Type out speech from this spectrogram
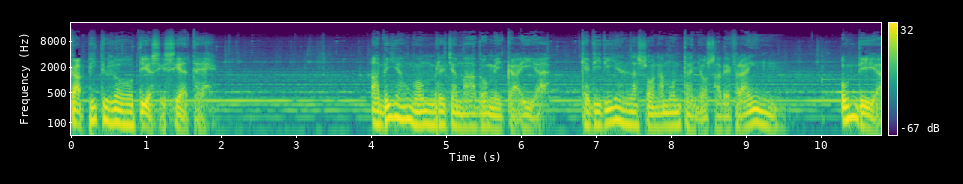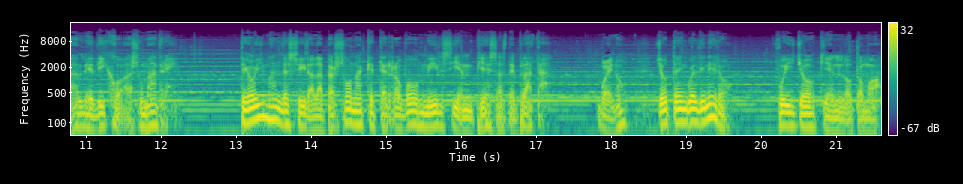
Capítulo 17 Había un hombre llamado Micaía que vivía en la zona montañosa de Efraín. Un día le dijo a su madre, Te oí maldecir a la persona que te robó mil cien piezas de plata. Bueno, yo tengo el dinero. Fui yo quien lo tomó.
